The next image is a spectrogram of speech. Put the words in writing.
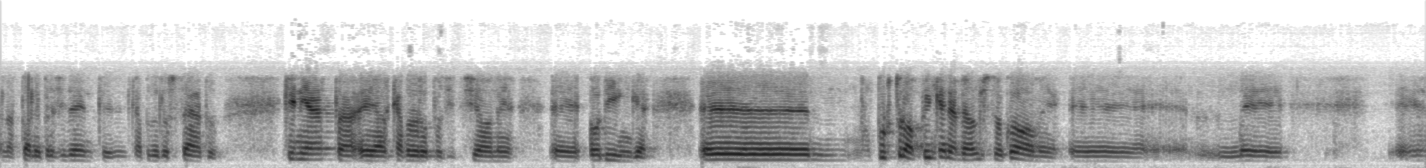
all'attuale presidente, il capo dello Stato, Kenyatta e al capo dell'opposizione eh, Odinga. Eh, purtroppo in Kenya abbiamo visto come eh, le, eh,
